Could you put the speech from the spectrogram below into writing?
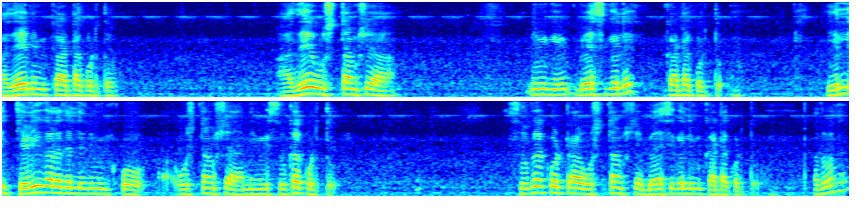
ಅದೇ ನಿಮಗೆ ಕಾಟ ಕೊಡ್ತು. ಅದೇ ಉಷ್ಣಾಂಶ ನಿಮಗೆ ಬೇಸಿಗೆಯಲ್ಲಿ ಕಾಟ ಕೊಡ್ತು. ಎಲ್ಲಿ ಚಳಿಗಾಲದಲ್ಲಿ ನಿಮಗೆ ಕೋ, ಉಷ್ಣಾಂಶ ನಿಮಗೆ ಸುಖ ಕೊಡ್ತು. ಸುಖ ಕೊಟ್ಟರೆ ಉಷ್ಣಾಂಶ ಬೇಸಿಗೆಯಲ್ಲಿ ನಿಮ್ಗೆ ಕಾಟ ಕೊಡ್ತು. ಅಥವಾ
